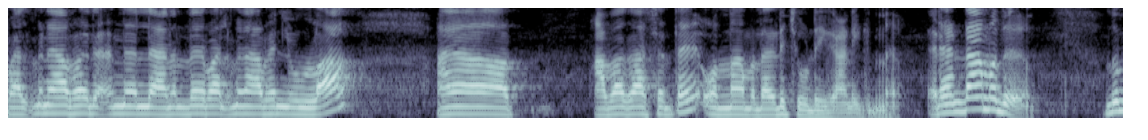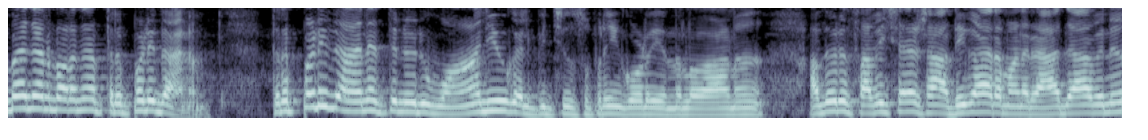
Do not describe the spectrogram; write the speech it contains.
പത്മനാഭനല്ല അനന്ത പത്മനാഭനിലുള്ള അവകാശത്തെ ഒന്നാമതായിട്ട് ചൂണ്ടിക്കാണിക്കുന്നത്. രണ്ടാമത് മുമ്പേ ഞാൻ പറഞ്ഞ തൃപ്പടി ദാനം. തൃപ്പടി ദാനത്തിനൊരു വാല്യൂ കൽപ്പിച്ചു സുപ്രീം കോടതി എന്നുള്ളതാണ്. അതൊരു സവിശേഷ അധികാരമാണ്. രാജാവിന്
